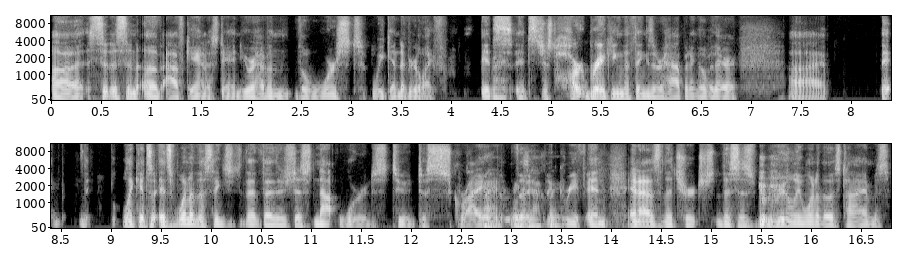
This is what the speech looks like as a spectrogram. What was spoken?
a citizen of Afghanistan, you are having the worst weekend of your life. It's it's just heartbreaking the things that are happening over there. Uh, it- like it's it's one of those things that, that there's just not words to describe Right, the, exactly. the grief and and as the church this is really one of those times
